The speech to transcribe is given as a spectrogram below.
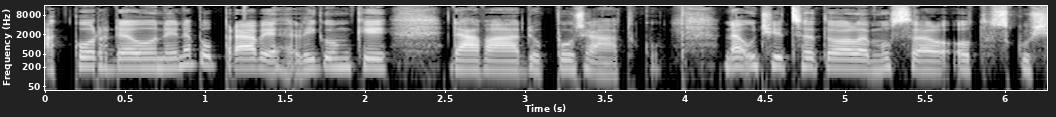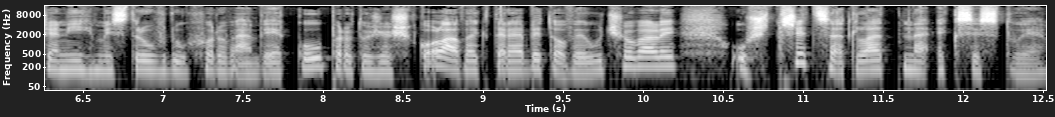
akordeony nebo právě heligonky dává do pořádku. Naučit se to ale musel od zkušených mistrů v důchodovém věku, protože škola, ve které by to vyučovali, už 30 let neexistuje.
